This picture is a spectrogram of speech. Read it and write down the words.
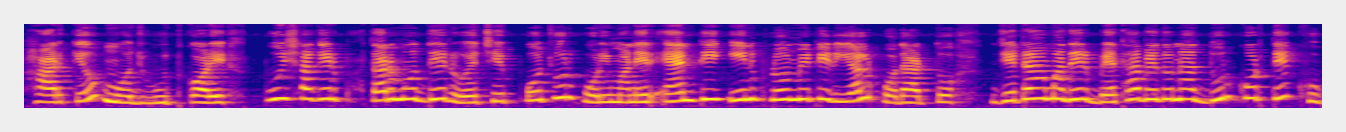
হাড়কেও মজবুত করে। পুঁই শাকের পাতার মধ্যে রয়েছে প্রচুর পরিমাণের অ্যান্টি ইনফ্লোমেটেরিয়াল পদার্থ, যেটা আমাদের ব্যথা বেদনা দূর করতে খুব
